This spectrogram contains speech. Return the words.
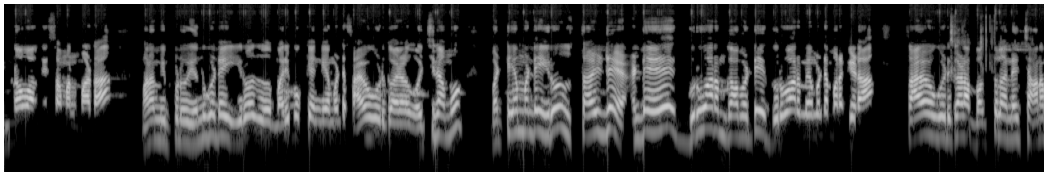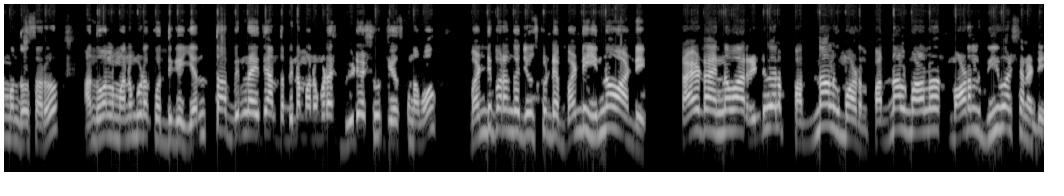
ఇన్నోవాలు తీస్తామన్నమాట. మనం ఇప్పుడు ఎందుకంటే ఈ రోజు మరి ముఖ్యంగా ఏమంటే సాయిబాబా గుడి వచ్చినాము. బట్ ఏమంటే ఈ రోజు థర్స్డే అంటే గురువారం కాబట్టి గురువారం ఏమంటే మనకి ఇక్కడ సాయిబాబా గుడి కాడ భక్తులు అనేది చాలా మంది వస్తారు. అందువల్ల మనం కూడా కొద్దిగా ఎంత భిన్న అయితే అంత భిన్న మనం కూడా వీడియో షూట్ చేసుకున్నాము. బండి పరంగా చూసుకుంటే బండి ఇన్నోవా అండి. టయోటా ఇన్నోవా రెండు వేల పద్నాలుగు మోడల్ పద్నాలుగు మోడల్ మోడల్ వి వర్షన్ అండి.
